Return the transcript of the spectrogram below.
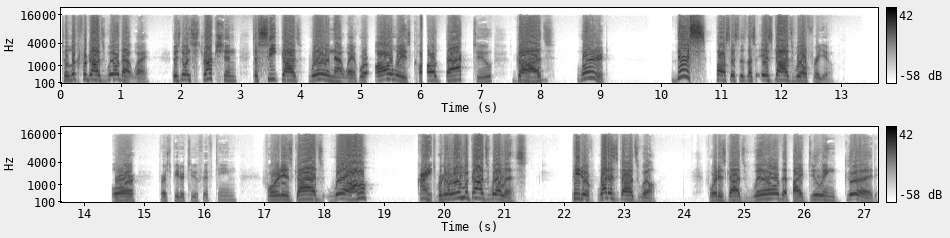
to look for God's will that way. There's no instruction to seek God's will in that way. We're always called back to God's word. This, Paul says, is God's will for you. Or 1 Peter 2:15, for it is God's will. Great, we're going to learn what God's will is. Peter, what is God's will? For it is God's will that by doing good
